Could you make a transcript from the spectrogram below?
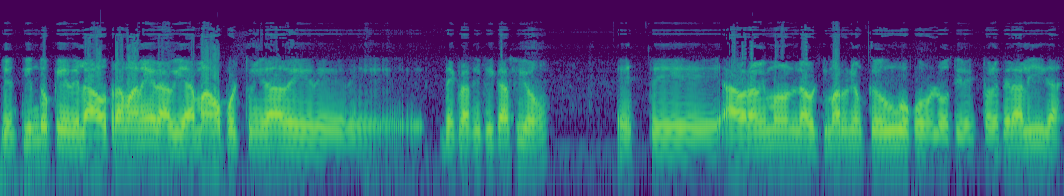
yo entiendo que de la otra manera había más oportunidad de, clasificación. Este, ahora mismo en la última reunión que hubo con los directores de la liga,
